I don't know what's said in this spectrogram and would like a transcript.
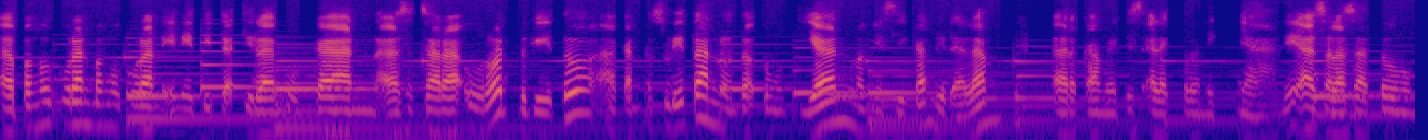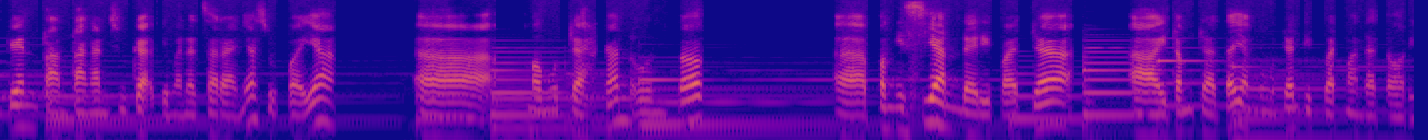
pengukuran-pengukuran ini tidak dilakukan eh, secara urut begitu akan kesulitan untuk kemudian mengisikan di dalam eh, rekam medis elektroniknya. Ini salah satu mungkin tantangan juga gimana caranya supaya memudahkan untuk pengisian daripada item data yang kemudian dibuat mandatori.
